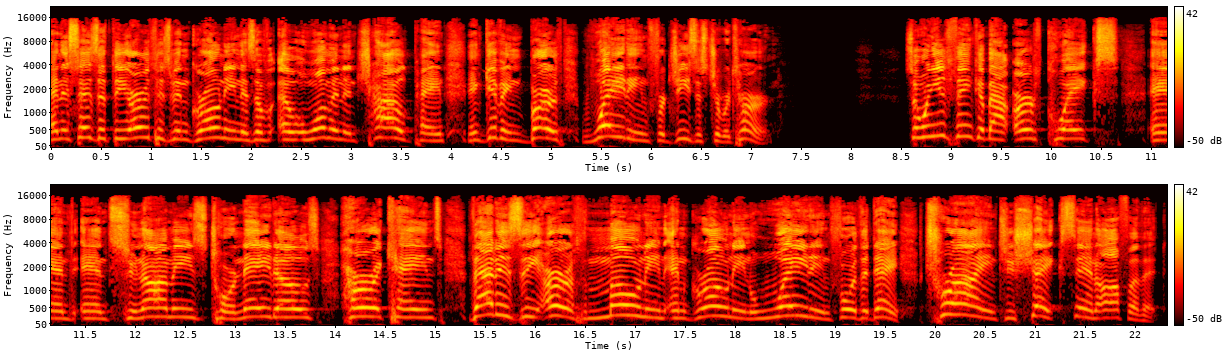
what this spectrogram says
And it says that the earth has been groaning as a, a woman in child pain and giving birth, waiting for Jesus to return. So when you think about earthquakes and, and tsunamis, tornadoes, hurricanes, that is the earth moaning and groaning, waiting for the day, trying to shake sin off of it.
